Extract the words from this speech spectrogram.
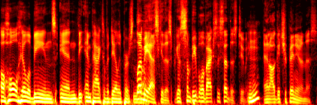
a whole hill of beans in the impact of a daily person's life. Let life. me ask you this because some people have actually said this to me, mm-hmm. and I'll get your opinion on this.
